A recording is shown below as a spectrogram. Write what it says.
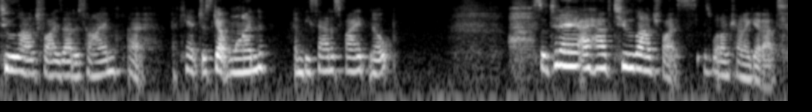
two Loungeflies at a time. I, I can't just get one and be satisfied. Nope. So today I have two Loungeflies is what I'm trying to get at.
